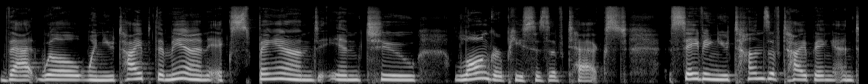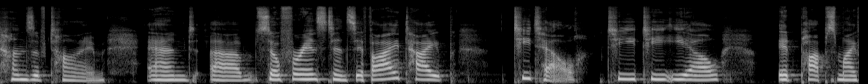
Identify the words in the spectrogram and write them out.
that will, when you type them in, expand into longer pieces of text, saving you tons of typing and tons of time. And um, so, for instance, if I type TTEL, T T E L, it pops my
